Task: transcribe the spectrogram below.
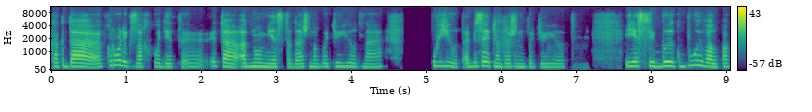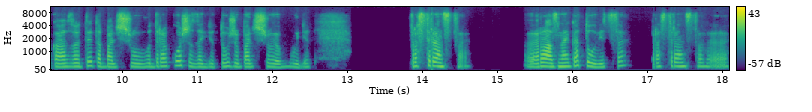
когда кролик заходит, э, это одно место должно быть уютное. Уют, обязательно должен быть уют. Если бык буйвол показывает, это большое. Вот дракоша зайдет, тоже большое будет. Пространство э, разное готовится. Пространство э,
